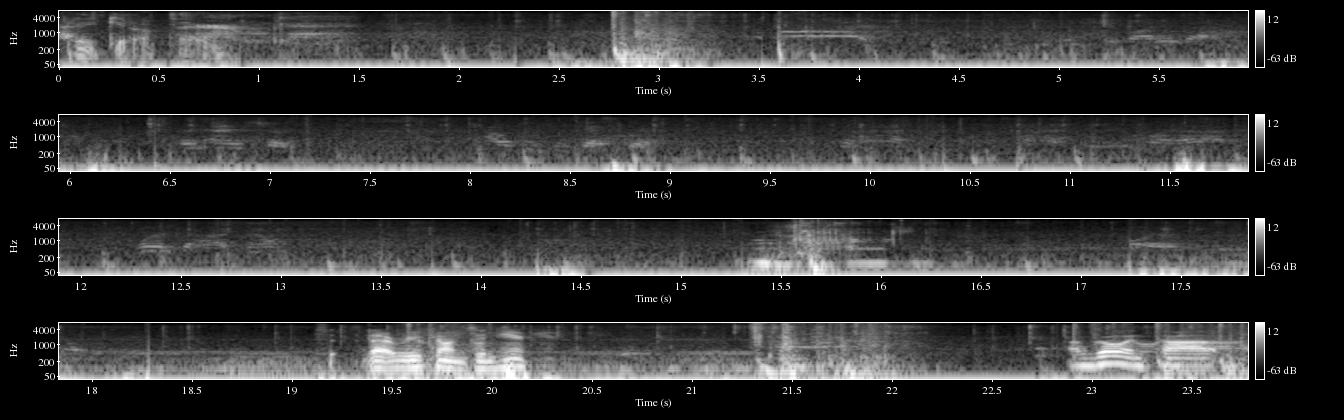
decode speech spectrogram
How do you get up there? Okay. That recon's in here. I'm going top.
